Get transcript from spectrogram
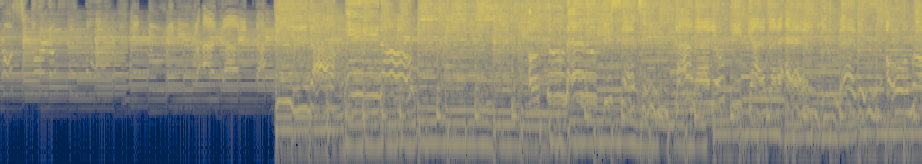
をしとらせば一人にはなりたくないの乙女の季節花よき飾れ。揺れる想い。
